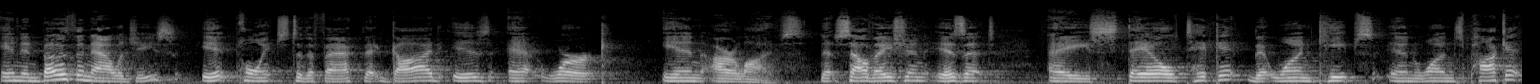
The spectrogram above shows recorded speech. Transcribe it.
And in both analogies, it points to the fact that God is at work in our lives. That salvation isn't a stale ticket that one keeps in one's pocket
